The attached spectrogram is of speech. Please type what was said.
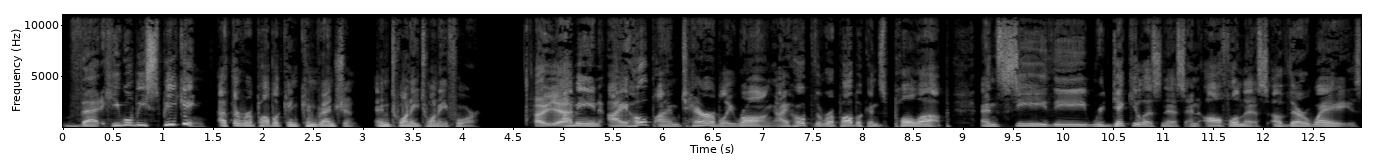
that he will be speaking at the Republican Convention in 2024. Oh yeah. I mean, I hope I'm terribly wrong. I hope the Republicans pull up and see the ridiculousness and awfulness of their ways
